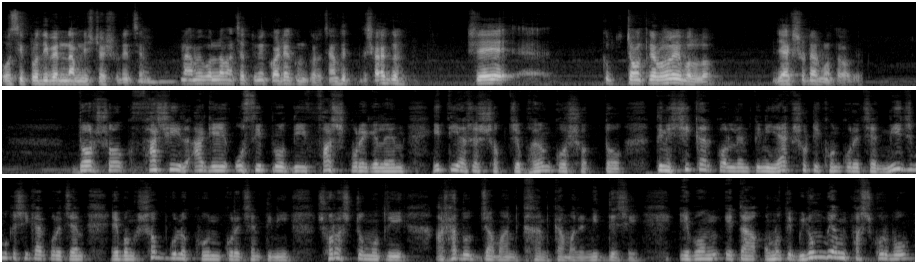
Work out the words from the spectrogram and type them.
OC প্রদীপের নাম নিশ্চয় শুনেছেন। আমি বললাম আচ্ছা তুমি কয়টা খুন করেছ? আমি সারাক্ষণ সে খুব চমৎকার ভাবেই বলল যে একশোটার মতো হবে। দর্শক ফাঁসির আগে ওসি প্রদীপ ফাঁস করে গেলেন। ইতিহাসের সবচেয়ে ভয়ঙ্কর সত্য তিনি স্বীকার করলেন তিনি একশোটি খুন করেছেন নিজ মুখে স্বীকার করেছেন এবং সবগুলো খুন করেছেন তিনি স্বরাষ্ট্রমন্ত্রী আসাদুজ্জামান খান কামালের নির্দেশে। এবং এটা অনতি বিলম্বে আমি ফাঁস করব।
